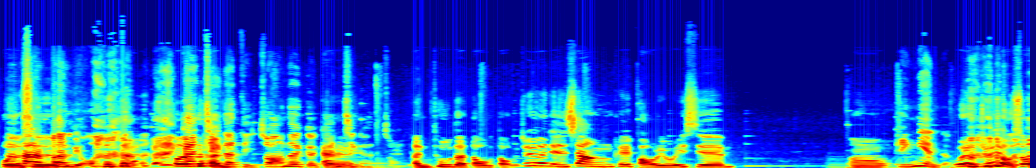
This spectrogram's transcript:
或者是不能留 干净的底妆，那个干净很重要。很凸的痘痘，就有点像可以保留一些，嗯，平面的。我有觉得有时候，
